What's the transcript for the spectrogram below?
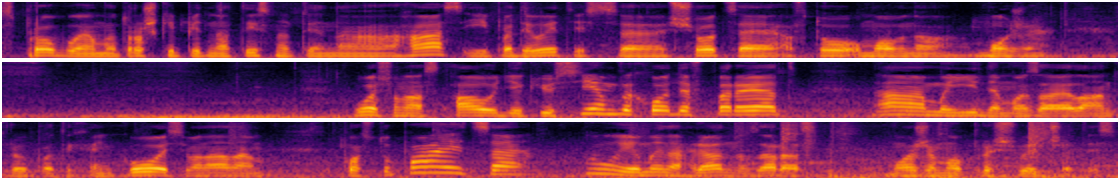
Спробуємо трошки піднатиснути на газ і подивитися, що це авто умовно може. Ось у нас Audi Q7 виходить вперед, а ми їдемо за Елантрою потихеньку. Ось вона нам поступається. Ну і ми наглядно зараз можемо пришвидшитись.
